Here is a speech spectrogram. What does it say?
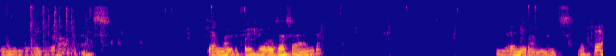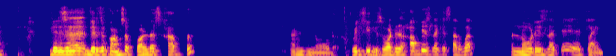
environments. Okay, multiple browsers and environments. Okay, there is a there is a concept called as hub and node. We'll see this. What is hub is like a server, node is like a client.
